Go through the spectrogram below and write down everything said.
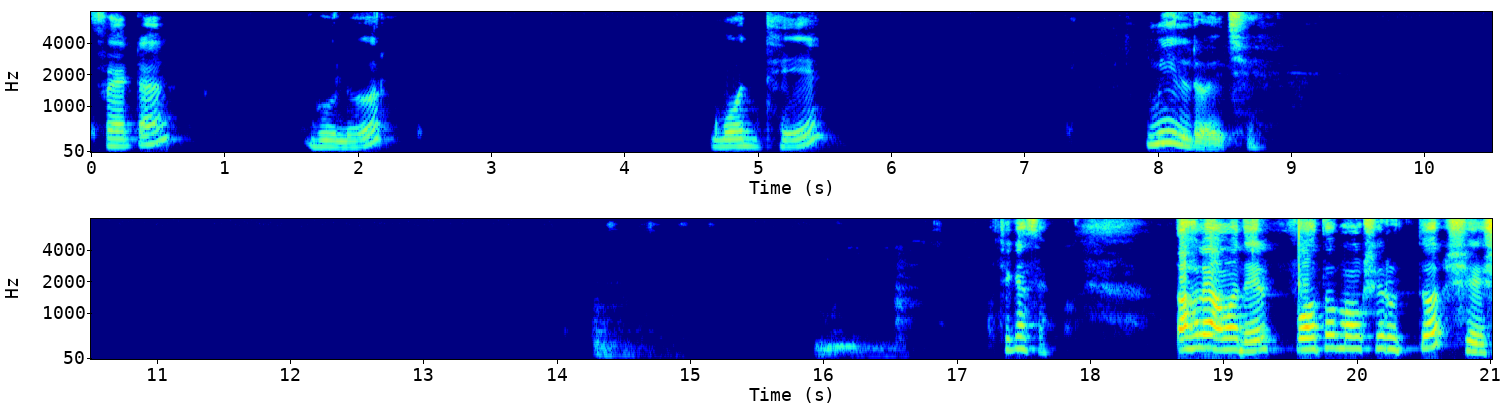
প্যাটার্নগুলোর মধ্যে মিল রয়েছে। ঠিক আছে? তাহলে আমাদের প্রথম অংশের উত্তর শেষ।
